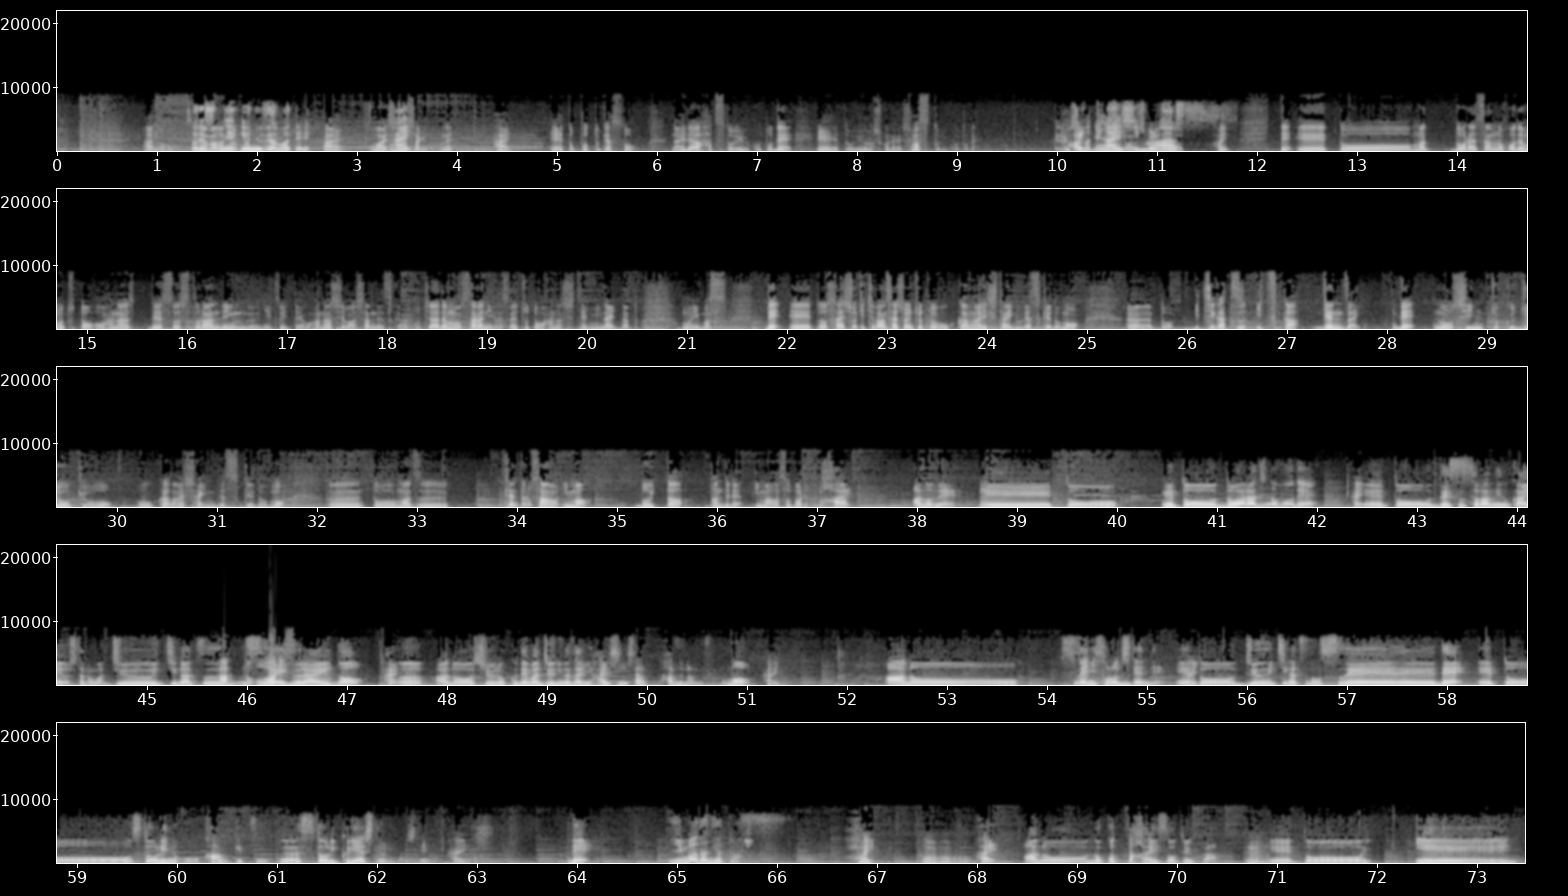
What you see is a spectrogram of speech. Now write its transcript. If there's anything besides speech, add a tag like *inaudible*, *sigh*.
あの、そうですね。米沢で。はい、お会いしましたけどもね。はい。えっ、と、ポッドキャスト内では初ということで、えっ、と、よろしくお願いしますということで。よろしくお願いします。はい。で、えっ、と、まあ、ドライさんの方でもちょっとお話、デスストランディングについてお話はしたんですが、こちらでもさらにですね、ちょっとお話ししてみたいなと思います。で、えっ、と、最初、一番最初にちょっとお伺いしたいんですけども、うんと、1月5日現在での進捗状況をお伺いしたいんですけども、うんと、まず、ケンタロウさん、今、どういった感じで今遊ばれてますか？はい。あのね、うんえーっと、えーっと、ドアラジの方で、はい。えーっと、デスストランディング会をしたのが11月末ぐらいの、はい。うん、あの、収録で、まあ、12月に配信したはずなんですけども、はい。あのーすでにその時点で、えっ、と、11月の末で、えっ、と、ストーリーの方も完結、うんストーリークリアしておりまして、はい。で、未だにやってます。はい。うんうんうん。はい。あのー残った配送というか、うん。えっ、と、いえー、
